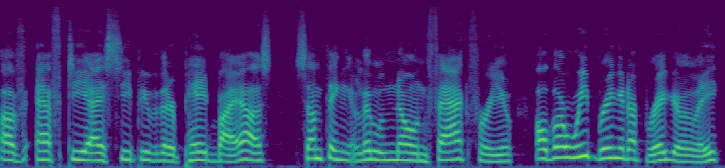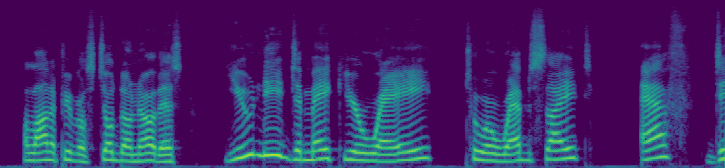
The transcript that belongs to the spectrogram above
of FDIC people that are paid by us, something a little known fact for you, although we bring it up regularly, a lot of people still don't know this. You need to make your way to a website, fdic.gov.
